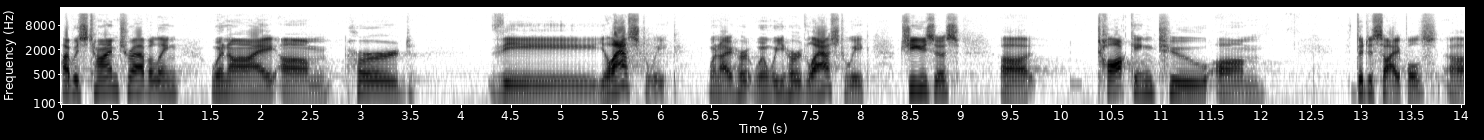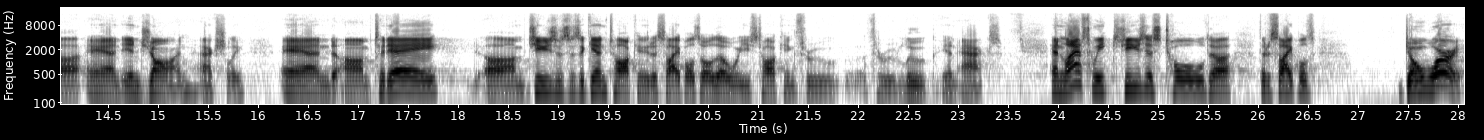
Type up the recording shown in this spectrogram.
I was time traveling when I um, heard the last week, when, I heard, when we heard last week, Jesus uh, talking to um, the disciples, uh, and in John, actually. And um, today, um, Jesus is again talking to the disciples, although he's talking through, through Luke in Acts. And last week, Jesus told uh, the disciples, Don't worry.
